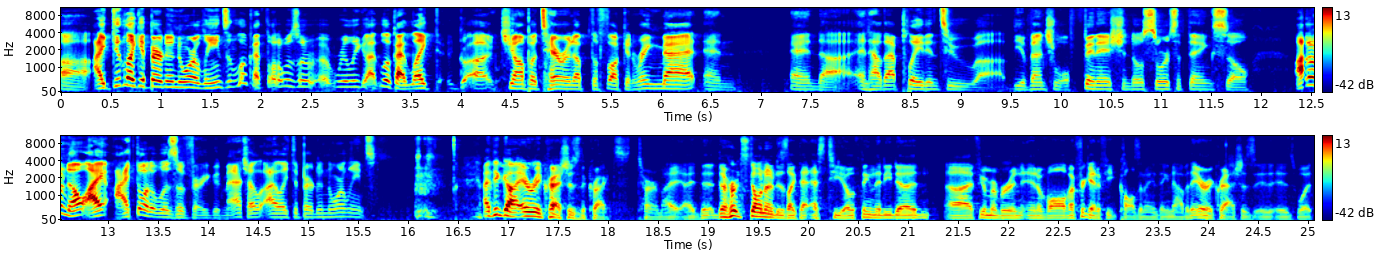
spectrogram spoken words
Uh, I did like it better than New Orleans, and look, I thought it was a, a really good look. I liked uh, Ciampa tearing up the fucking ring mat, and and uh, and how that played into uh, the eventual finish and those sorts of things. So I don't know. I, I thought it was a very good match. I, I liked it better than New Orleans. I think uh, air crash is the correct term. I, I the, the Hurts Donut is like that STO thing that he did. Uh, if you remember in, in Evolve, I forget if he calls it anything now, but the air crash is, is, is what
